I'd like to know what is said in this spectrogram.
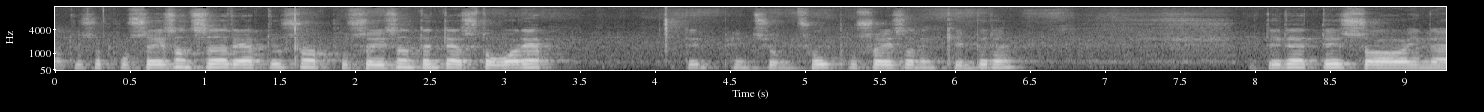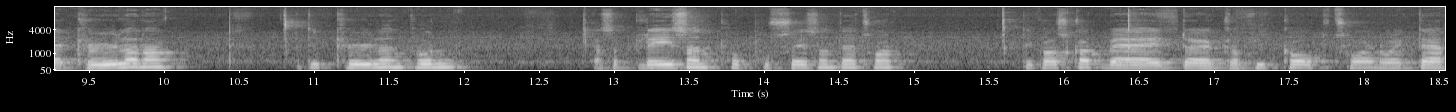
og du så processoren sidder der, Du så processoren, den der store der. Det Pentium 2 processor, den kæmpe der. Det der, det er så en af køler nok. Det er køleren på den. Altså blæseren på processoren der, tror jeg. Det kan også godt være et øh, grafikkort, det tror jeg nu ikke der.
